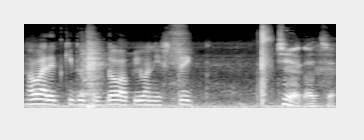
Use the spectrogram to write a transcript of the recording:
સવારે જ કીધું તું દવા પીવાની સ્ટ્રીક છે અચ્છા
